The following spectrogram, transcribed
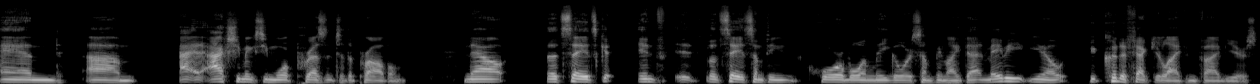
and um, it actually makes you more present to the problem. Now, let's say it's in, it, let's say it's something horrible and legal or something like that. Maybe, you know, it could affect your life in five years.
